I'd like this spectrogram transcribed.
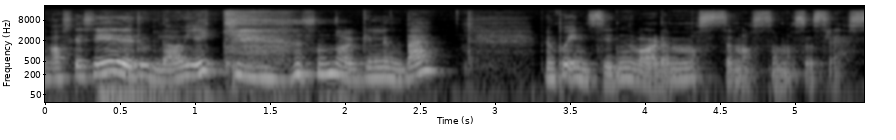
Hva skal jeg si rulla og gikk. sånn noenlunde. Men på innsiden var det masse, masse, masse stress.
